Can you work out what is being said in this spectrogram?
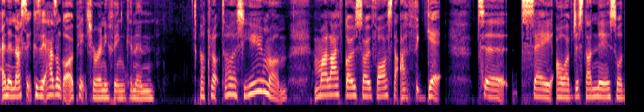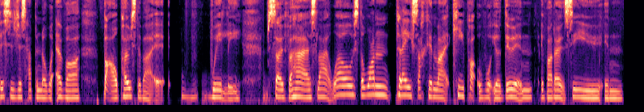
and then that's it because it hasn't got a picture or anything, and then. I clocked, oh, it's you, mum. My life goes so fast that I forget to say, oh, I've just done this or this has just happened or whatever, but I'll post about it weirdly. So for her, it's like, well, it's the one place I can like keep up with what you're doing if I don't see you in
